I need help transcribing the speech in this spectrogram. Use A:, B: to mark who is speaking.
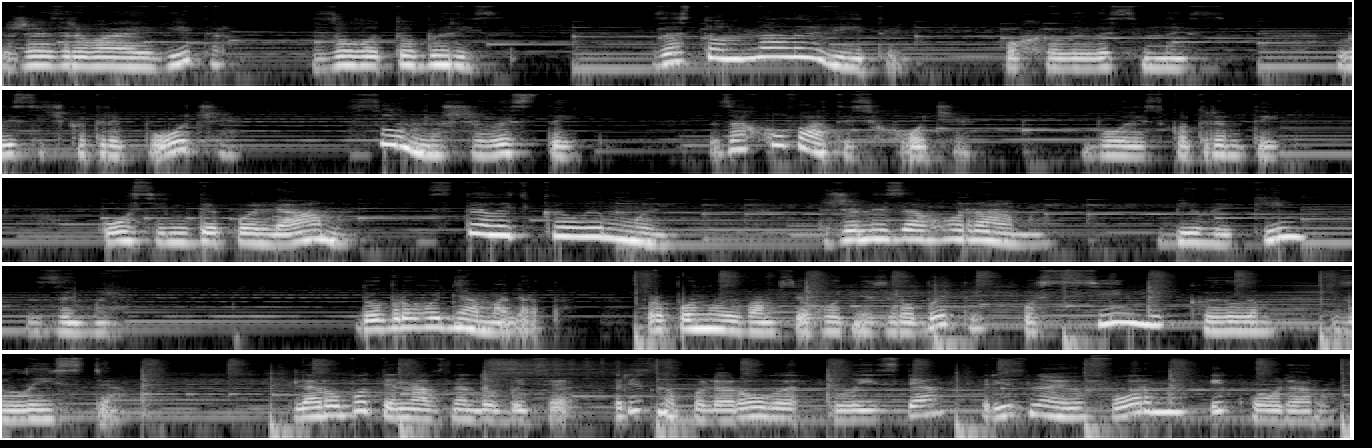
A: вже зриває вітер золото берізь. Застогнали віти, похилились вниз. Лисичка трепоче, сумно шелестить, заховатись хоче, боязко тремтить. Осінь йде полями, стелить килими, вже не за горами білий кінь зими. Доброго дня, малята! Пропоную вам сьогодні зробити осінній килим з листя. Для роботи нам знадобиться різнокольорове листя різної форми і кольору.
